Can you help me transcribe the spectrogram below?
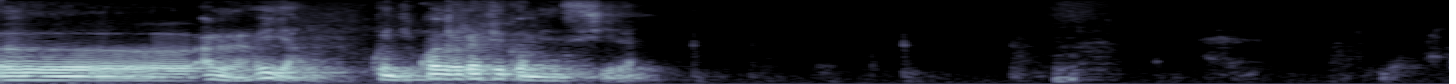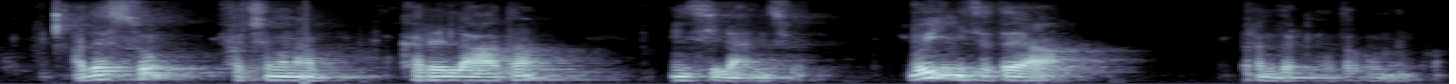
Uh, allora, vediamo. Quindi quadro grafico mensile. Adesso facciamo una carrellata in silenzio. Voi iniziate a prendere nota comunque.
